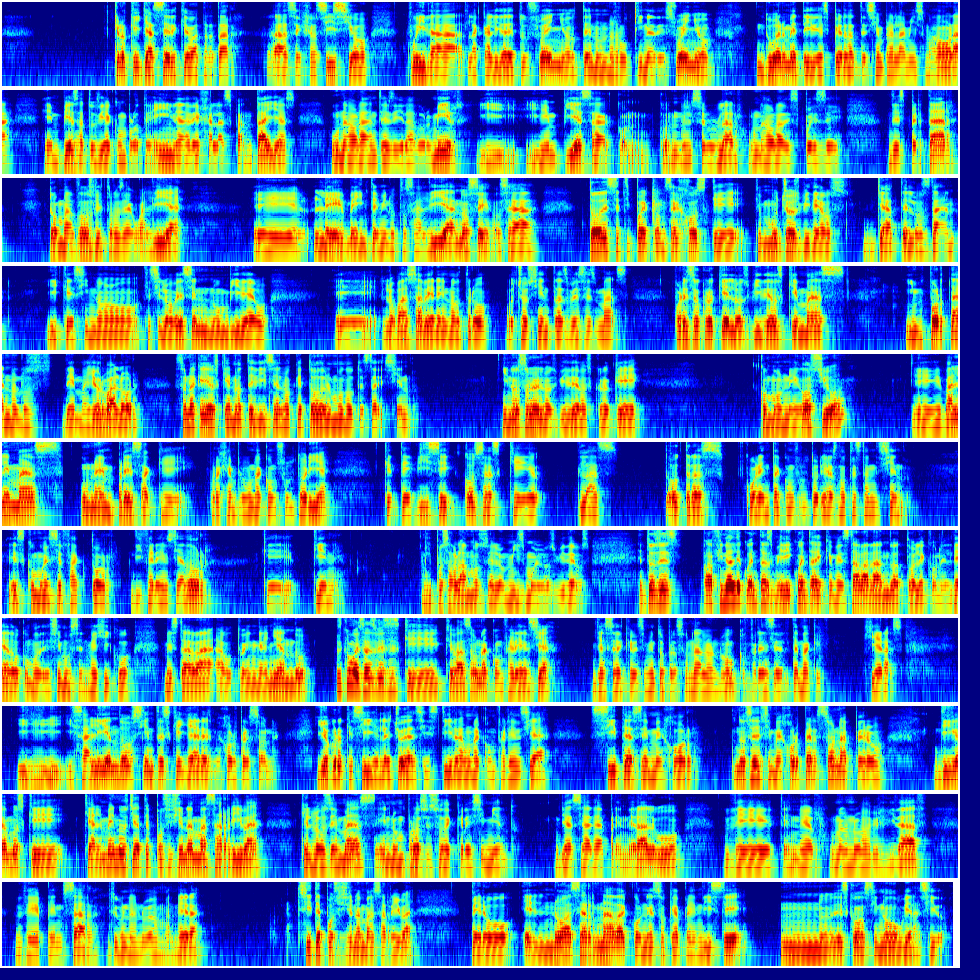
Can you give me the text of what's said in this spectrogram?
creo que ya sé de qué va a tratar. Haz ejercicio, cuida la calidad de tu sueño, ten una rutina de sueño, duérmete y despiértate siempre a la misma hora, empieza tu día con proteína, deja las pantallas una hora antes de ir a dormir y, empieza con, con, el celular una hora después de despertar, toma dos litros de agua al día, eh, lee 20 minutos al día, no sé, o sea, todo este tipo de consejos que, que muchos videos ya te los dan y que si no, que si lo ves en un video, eh, lo vas a ver en otro 800 veces más. Por eso creo que los videos que más importan o los de mayor valor son aquellos que no te dicen lo que todo el mundo te está diciendo. Y no solo en los videos, creo que como negocio eh, vale más una empresa que, por ejemplo, una consultoría, que te dice cosas que las otras 40 consultorías no te están diciendo. Es como ese factor diferenciador que tiene. Y pues hablamos de lo mismo en los videos. Entonces, a final de cuentas, me di cuenta de que me estaba dando a tole con el dedo, como decimos en México, me estaba autoengañando. Es como esas veces que, que vas a una conferencia, ya sea de crecimiento personal o no, conferencia del tema que quieras, y, y, saliendo sientes que ya eres mejor persona. Yo creo que sí, el hecho de asistir a una conferencia sí te hace mejor, no sé si mejor persona, pero digamos que, que al menos ya te posiciona más arriba que los demás en un proceso de crecimiento, ya sea de aprender algo, de tener una nueva habilidad, de pensar de una nueva manera. Sí te posiciona más arriba, pero el no hacer nada con eso que aprendiste mm, es como si no hubiera sido.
